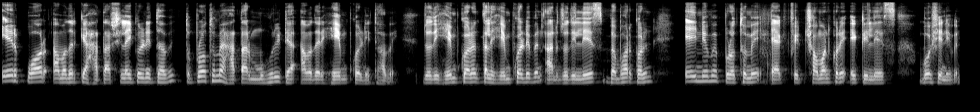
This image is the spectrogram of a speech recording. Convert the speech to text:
এরপর আমাদেরকে হাতার সেলাই করে নিতে হবে। তো প্রথমে হাতার মুহুরিটা আমাদের হেম করে নিতে হবে। যদি হেম করেন তাহলে হেম করে নেবেন, আর যদি লেস ব্যবহার করেন, এই নিয়মে প্রথমে এক ফিট সমান করে একটি লেস বসিয়ে নেবেন।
